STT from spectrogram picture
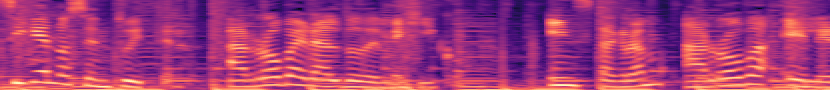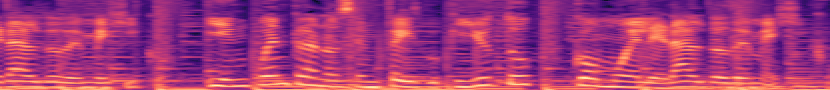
Síguenos en Twitter, arroba Heraldo de México, Instagram, arroba El Heraldo de México y encuéntranos en Facebook y YouTube como El Heraldo de México.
